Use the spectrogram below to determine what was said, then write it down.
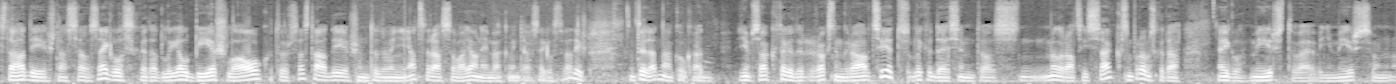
stādījuši tās savas eglis, kā tādu lielu biešu lauku, tur sastādījuši, un tad viņi atcerās savā jaunībā, ka viņi tās eglis radījuši. Un tad atnāk kaut kāda, viņiem saka, tagad raksim grāvi ciet, likvidēsim tās meliorācijas sekas, un, protams, ka tā egla mirst vai viņa mirs. Un,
